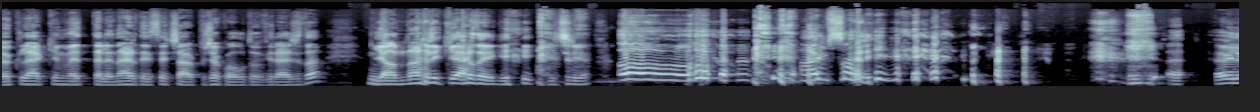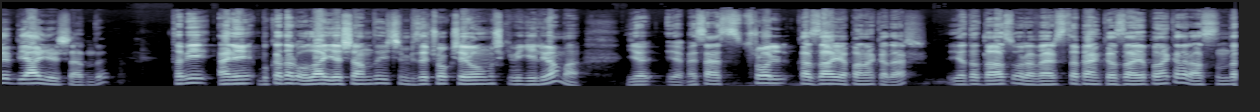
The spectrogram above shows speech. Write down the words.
Leclerc'in Vettel'e neredeyse çarpacak olduğu virajda. Yandan Ricciardo'ya ge- geçiriyor. Oh! I'm sorry. E, Öyle bir an yaşandı. Tabii hani bu kadar olay yaşandığı için bize çok şey olmuş gibi geliyor ama ya, ya mesela Stroll kaza yapana kadar ya da daha sonra Verstappen kaza yapana kadar aslında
